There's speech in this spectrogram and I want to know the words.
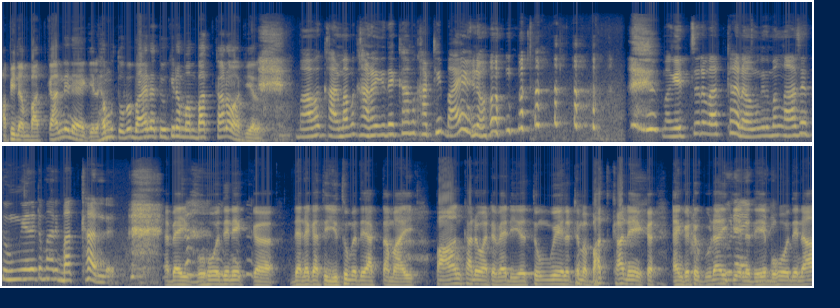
අපි නම් බත් කන්නේ නෑ කියලා. හැමුත් ඔබ බය නැතුව කියනවා මම බත් කනවා කියලා. මාව කන විදිහ දැක්කම කට්ටිය බය වෙනවා. මං එච්චර බත් කනවා. මොකද මං ආසයි තුන් වේලටම හරි බත් කන්න. හැබැයි බොහෝ දෙනෙක් දැනගත යුතුම දෙයක් තමයි පාන් කනවට වැඩිය තුන් වේලටම බත් කන එක ඇඟට ගුණයි කියන දේ. බොහෝ දෙනා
